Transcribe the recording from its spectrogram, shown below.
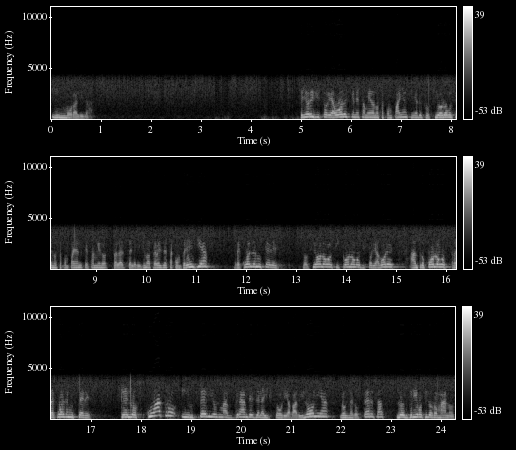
inmoralidad. Señores historiadores que en esta mañana nos acompañan, señores sociólogos que nos acompañan, que están viendo la televisión a través de esta conferencia, recuerden ustedes, sociólogos, psicólogos, historiadores, antropólogos, recuerden ustedes que los cuatro imperios más grandes de la historia, Babilonia, los medos persas, los griegos y los romanos,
